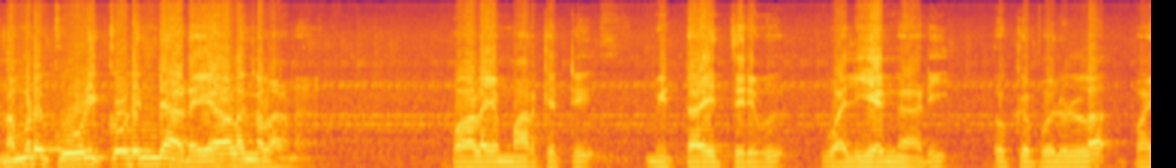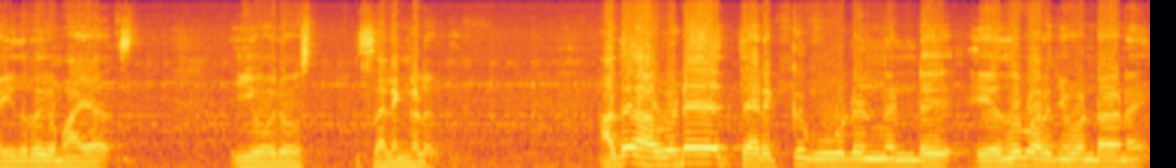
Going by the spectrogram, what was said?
നമ്മുടെ കോഴിക്കോടിന്റെ അടയാളങ്ങളാണ് പാളയം മാർക്കറ്റ്. മിഠായിത്തെരുവ് വലിയങ്ങാടി ഒക്കെ പോലുള്ള പൈതൃകമായ ഈ ഓരോ സ്ഥലങ്ങൾ അത് അവിടെ തിരക്ക് കൂടുന്നുണ്ട് എന്ന് പറഞ്ഞുകൊണ്ടാണ്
